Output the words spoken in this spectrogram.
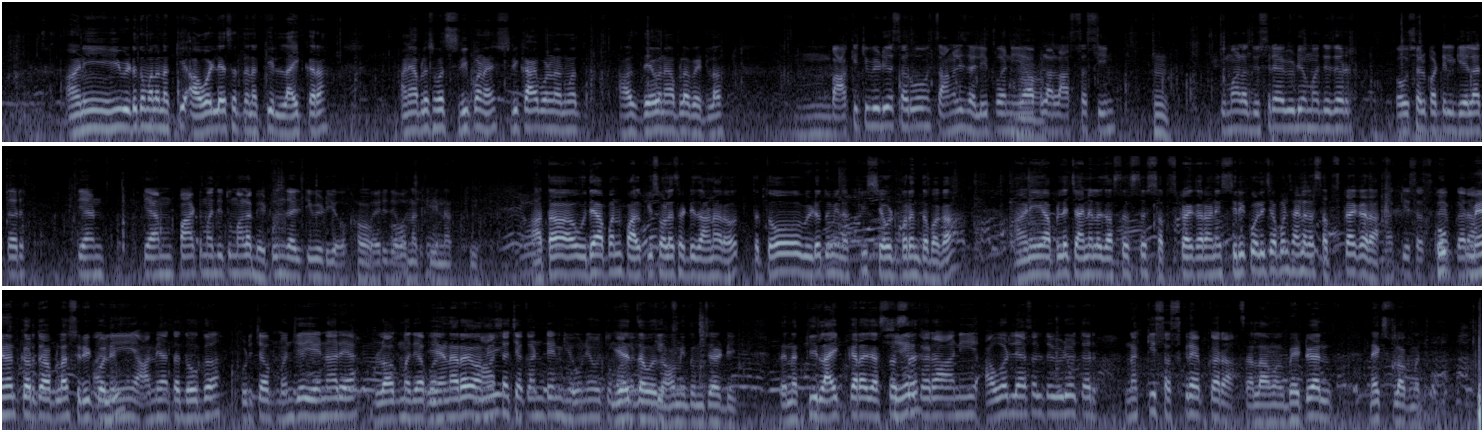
आणि ही व्हिडिओ तुम्हाला नक्की आवडली असेल तर नक्की लाईक करा. आणि आपल्यासोबत श्री पण आहे. श्री काय बोलणार मग? आज देव नाही आपला भेटला. बाकीची व्हिडिओ सर्व चांगली झाली पण हे हा. आपला लास्टचा सीन. तुम्हाला दुसऱ्या व्हिडिओमध्ये जर कौशल पाटील गेला तर त्या त्या पार्टमध्ये तुम्हाला भेटून जाईल ती व्हिडिओ हो नक्की नक्की. आता उद्या आपण पालखी सोहळ्यासाठी जाणार आहोत. तर तो व्हिडिओ तुम्ही नक्की शेवटपर्यंत बघा. आणि आपल्या चॅनलला जास्त जास्त सबस्क्राईब करा आणि श्री कोहलीच्या पण चॅनलला सबस्क्राईब करा. नक्की सबस्क्राईब खूप करा. मेहनत करतोय आपला श्री कोहली आम्ही आता दोघं पुढच्या म्हणजे येणाऱ्या ब्लॉगमध्ये आपण. आम्ही. मासाचे कंटेंट घेऊन येऊ घेत जाऊ मी तुमच्यासाठी. तर नक्की लाईक करा जास्त शेअर जास्त. करा आणि आवडले असेल तर व्हिडिओ तर नक्की सबस्क्राईब करा. चला मग भेटूया नेक्स्ट ब्लॉगमध्ये.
